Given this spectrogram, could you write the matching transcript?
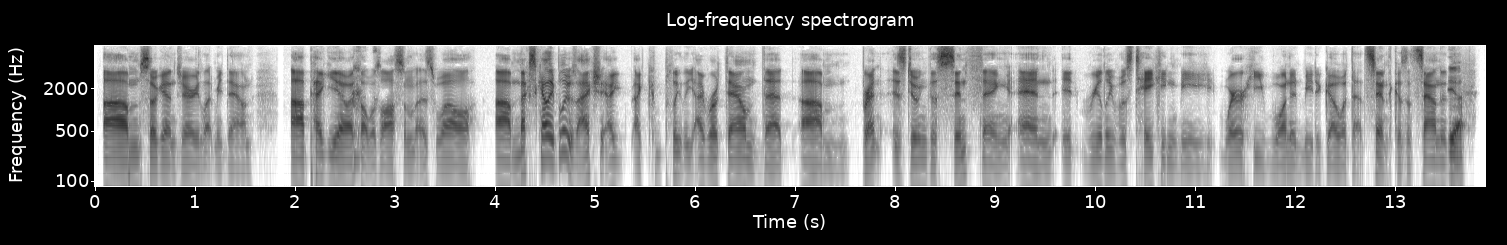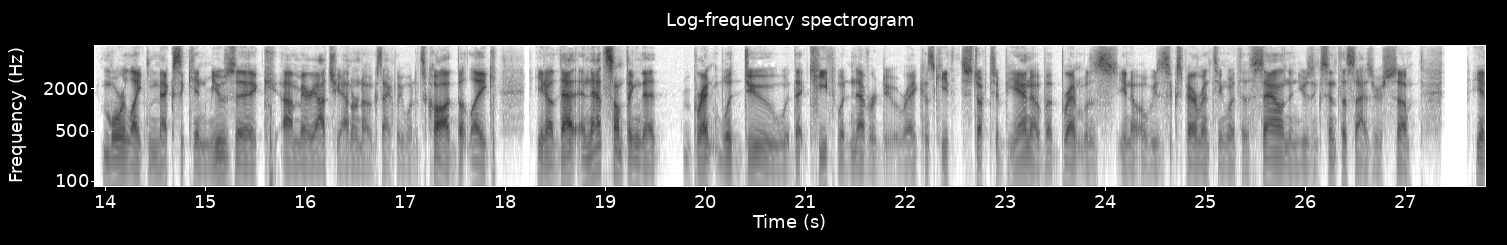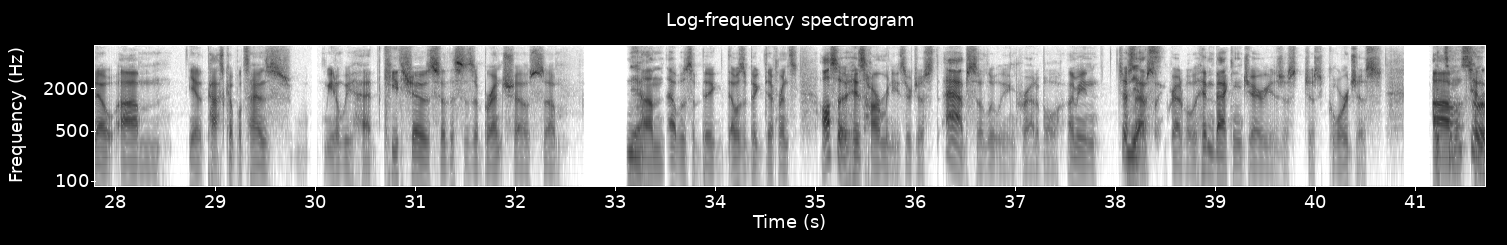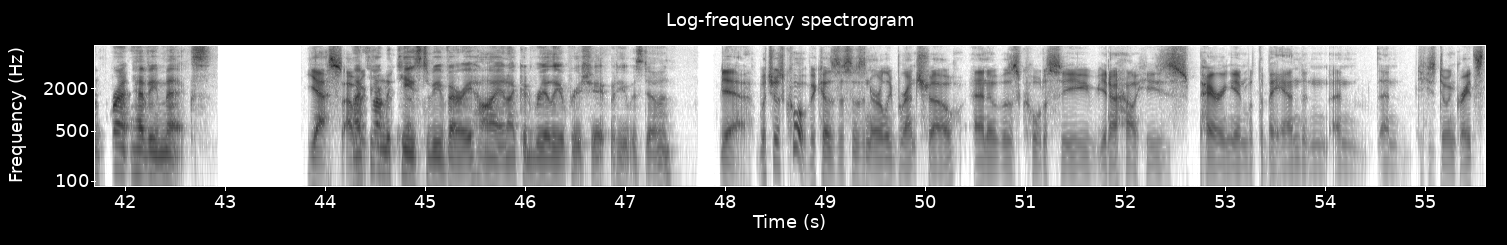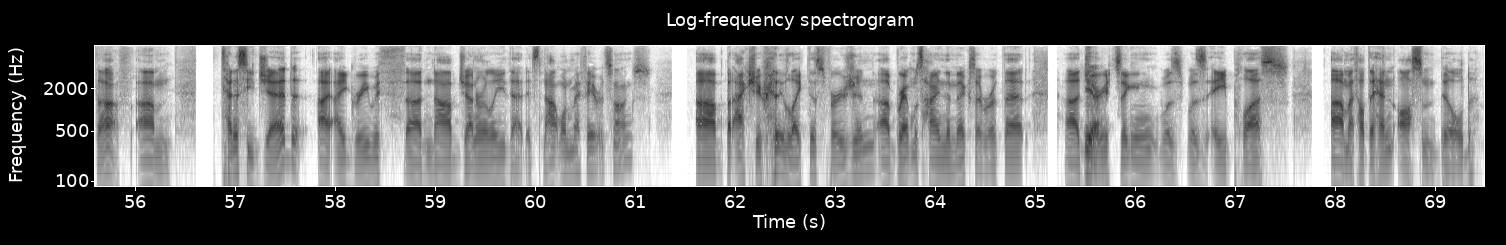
Um, so again, Jerry let me down. Uh, Peggy O, I thought was awesome as well. Um, Mexicali Blues, I actually, I, I completely, I wrote down that um, Brent is doing the synth thing, and it really was taking me where he wanted me to go with that synth because it sounded Yeah. more like Mexican music, uh, mariachi. I don't know exactly what it's called, but like you know that, and that's something that Brent would do that Keith would never do, right? Because Keith stuck to piano, but Brent was, you know, always experimenting with the sound and using synthesizers. So, you know, um, you know, the past couple times, you know, we had Keith shows, so this is a Brent show. So, Yeah. Um, that was a big that was a big difference. Also, his harmonies are just absolutely incredible. I mean, just Yes. absolutely incredible. Him backing Jerry is just just gorgeous. It's Um, also a Brent heavy mix. yes, I, I, found the with that. keys to be very high, and I could really appreciate what he was doing. Yeah, which is cool because this is an early Brent show, and it was cool to see you know how he's pairing in with the band, and and and he's doing great stuff. Um, Tennessee Jed, I, I agree with uh, Knob generally that it's not one of my favorite songs, uh, but I actually really like this version. Uh, Brent was high in the mix. I wrote that. Uh, Yeah. Jerry singing was was a plus. Um, I thought they had an awesome build.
